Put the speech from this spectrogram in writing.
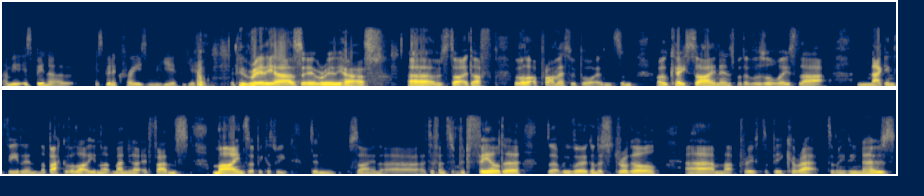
I mean, it's been a it's been a crazy year for you. It really has. It really has. Um, started off with a lot of promise. We brought in some okay signings, but there was always that nagging feeling in the back of a lot of Man United fans' minds that because we didn't sign uh, a defensive midfielder, that we were going to struggle. Um, that proved to be correct. I mean, who knows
